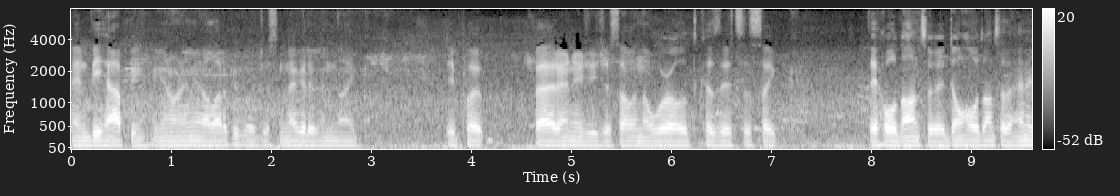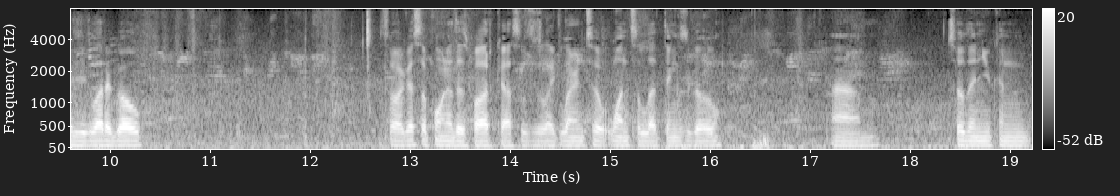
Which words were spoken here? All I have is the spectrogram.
and be happy. You know what I mean? A lot of people are just negative and like they put bad energy just out in the world because it's just like they hold on to it. Don't hold on to the energy. Let it go. So I guess the point of this podcast is to like learn to want to let things go. Um, so then you can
